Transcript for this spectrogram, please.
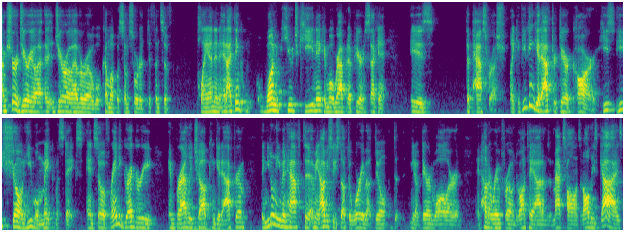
I'm sure Jero, Jero Evero will come up with some sort of defensive plan. And, and I think one huge key, Nick, and we'll wrap it up here in a second, is the pass rush. Like if you can get after Derek Carr, he's he's shown he will make mistakes. And so if Randy Gregory and Bradley Chubb can get after him, then you don't even have to. I mean, obviously you still have to worry about doing, you know, Darren Waller and, and Hunter Renfrow and Davante Adams and Mack Hollins and all these guys.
